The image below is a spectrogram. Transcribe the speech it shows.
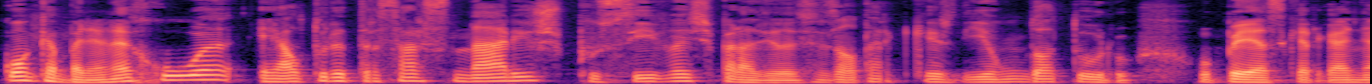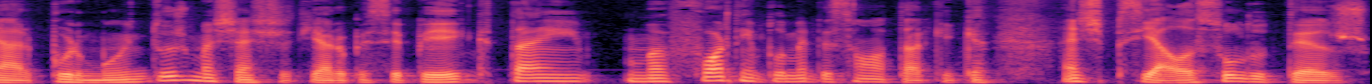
Com a campanha na rua, é a altura de traçar cenários possíveis para as eleições autárquicas dia 1 de outubro. O PS quer ganhar por muitos, mas sem chatear o PCP, que tem uma forte implementação autárquica, em especial a sul do Tejo,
